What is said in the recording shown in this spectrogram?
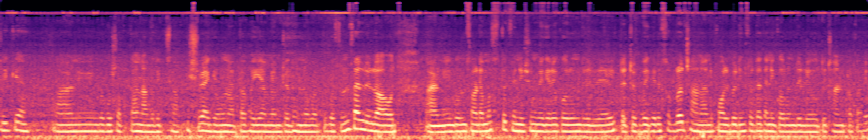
ठीक आहे. आणि बघू शकता नागरिकच्या पिशव्या घेऊन आता भाई आम्ही आमच्या धन्यवरती बसून चाललेलो आहोत. आणि दोन साड्या मस्त फिनिशिंग वगैरे करून दिलेली आहे. टचअप वगैरे सगळं छान आणि फॉल बेडिंगसुद्धा त्यांनी करून दिली होती छान प्रकारे.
